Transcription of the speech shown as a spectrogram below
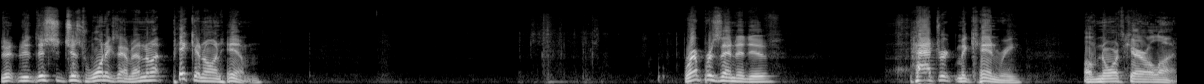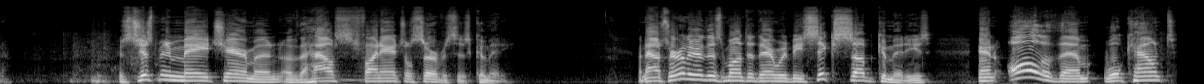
This is just one example. and I'm not picking on him. Representative Patrick McHenry of North Carolina has just been made chairman of the House Financial Services Committee. Announced earlier this month that there would be six subcommittees, and all of them will count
